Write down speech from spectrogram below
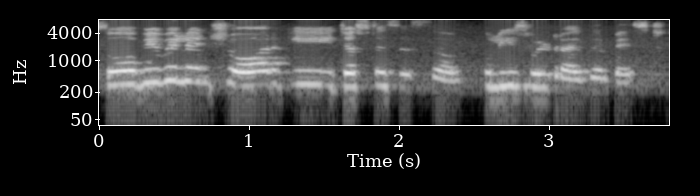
सो वी विल इंश्योर कि justice is serve police will try their best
